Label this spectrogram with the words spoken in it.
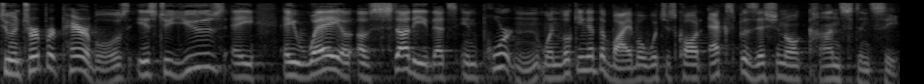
to interpret parables is to use a, a way of study that's important when looking at the Bible, which is called expositional constancy.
